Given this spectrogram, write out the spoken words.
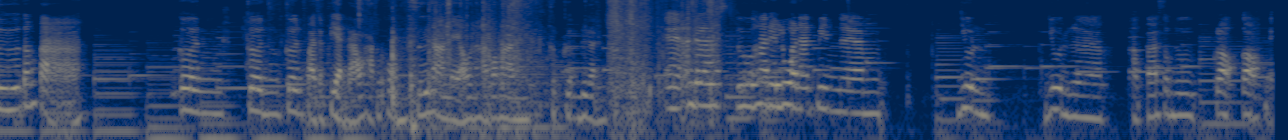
ซื้อตั้งแต่ เกินเกินเกินกว่าจะเปลี่ยนแล้วค่ะทุกคนซื้อนานแล้วนะคะ ประมาณเกือบเกือบเดือนเอออันเดอร์ดูฮาเดลัวนัดมินเอิ่มยุนยุนเอ่อขับไปสมดูกรอบกรอบไหน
